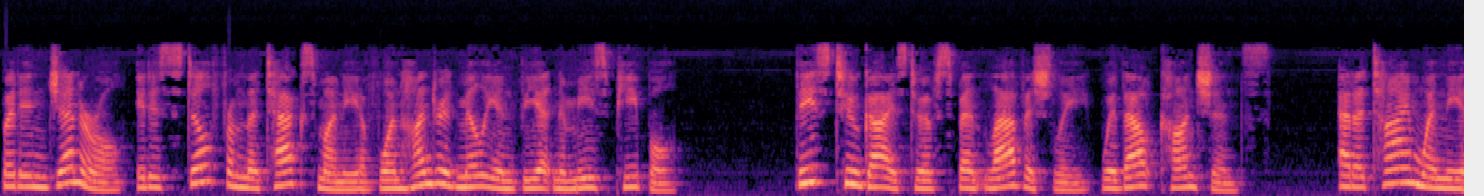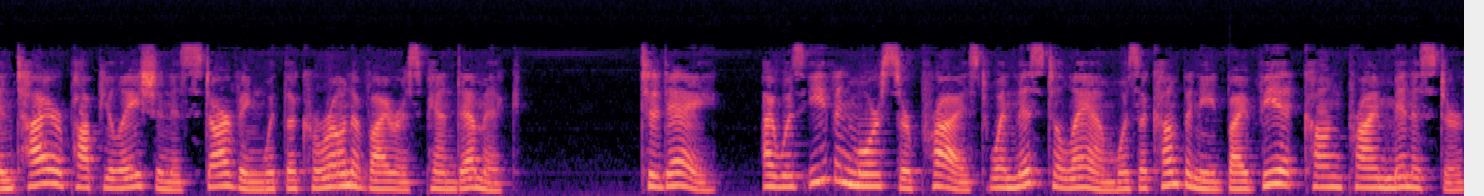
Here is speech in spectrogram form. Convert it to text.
but in general, it is still from the tax money of 100 million Vietnamese people. These two guys to have spent lavishly, without conscience. At a time when the entire population is starving with the coronavirus pandemic. Today, I was even more surprised when this Lam was accompanied by Viet Cong Prime Minister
